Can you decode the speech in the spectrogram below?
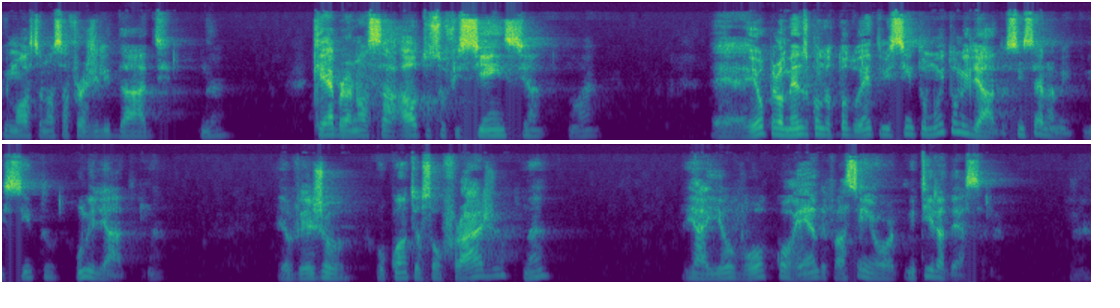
que mostra nossa fragilidade, né? quebra a nossa autossuficiência, não é? é eu, pelo menos, quando estou doente, me sinto muito humilhado, sinceramente, me sinto humilhado. Né? Eu vejo o quanto eu sou frágil, né? E aí eu vou correndo e falo, Senhor, me tira dessa. Né?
